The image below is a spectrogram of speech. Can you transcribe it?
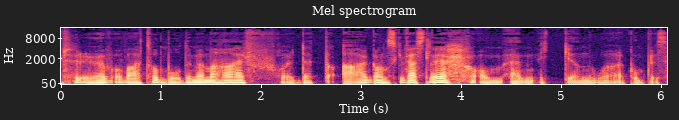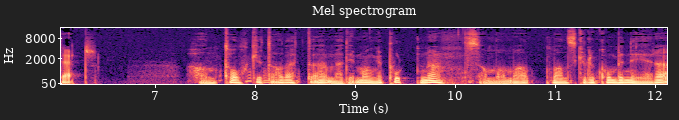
Prøv å være tålmodig med meg her, for dette er ganske festlig, om enn ikke noe komplisert. Han tolket da dette med de mange portene som om at man skulle kombinere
